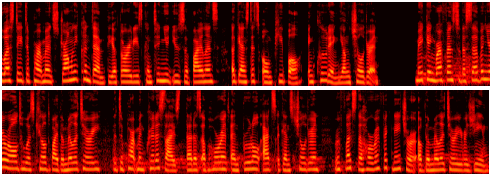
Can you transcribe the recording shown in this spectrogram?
U.S. State Department strongly condemned the authorities' continued use of violence against its own people, including young children. Making reference to the seven year old who was killed by the military, the department criticized that its abhorrent and brutal acts against children reflects the horrific nature of the military regime.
